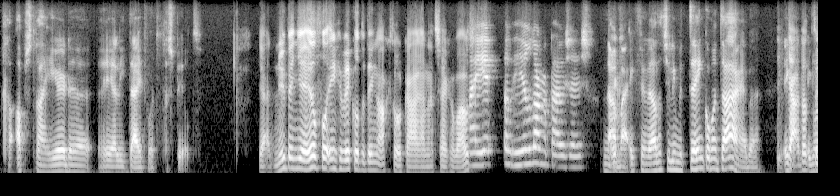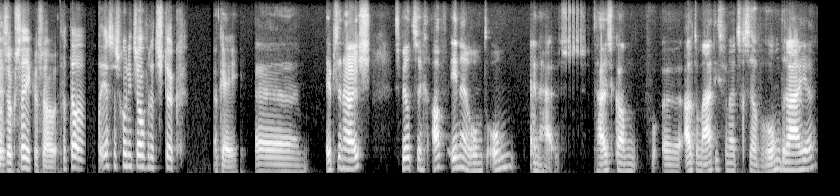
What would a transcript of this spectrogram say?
geabstraheerde realiteit wordt gespeeld. Ja, nu ben je heel veel ingewikkelde dingen achter elkaar aan het zeggen, Wout. Maar je ook heel lange pauzes. Nou, Ik- maar ik vind wel dat jullie meteen commentaar hebben. Ik- ja, dat ik was- is ook zeker zo. Vertel eerst eens gewoon iets over het stuk. Oké, ehm, Ibsenhuis speelt zich af in en rondom een huis. Het huis kan eh, automatisch vanuit zichzelf ronddraaien.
